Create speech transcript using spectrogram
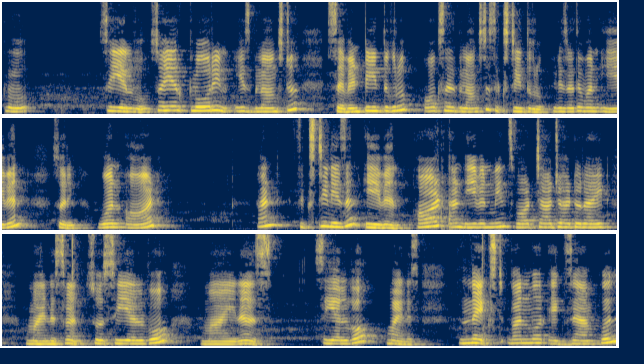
ClO. ClO. So here chlorine is belongs to 17th group. Oxygen belongs to 16th group. It is rather one even. Sorry. One odd. And 16 is an even. Odd and even means what charge you have to write? Minus 1. So ClO minus ClO minus. Next, one more example.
